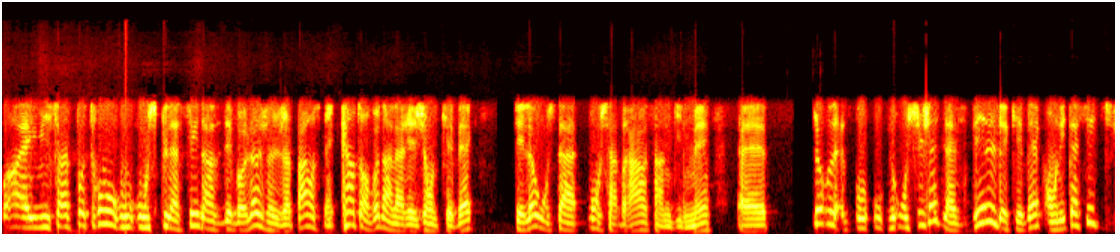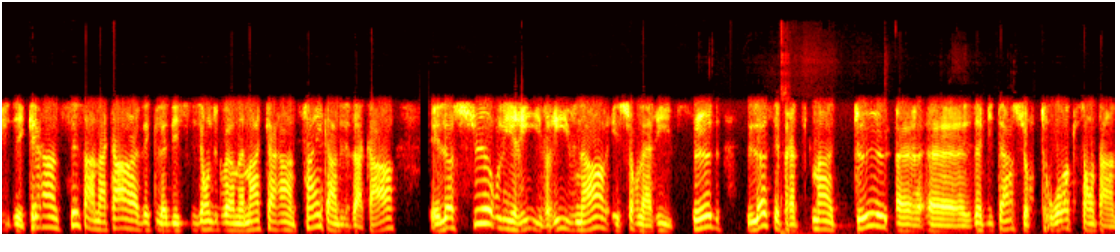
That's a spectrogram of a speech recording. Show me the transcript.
Ouais, ils savent pas trop où, où se placer dans ce débat-là, je, je pense. Mais quand on va dans la région de Québec, c'est là où ça, où ça brasse, entre guillemets. Euh, Sur le- au, au- au sujet de la ville de Québec, on est assez divisé. 46 en accord avec la décision du gouvernement, 45 en désaccord. Et là, sur les rives, rive nord et sur la rive sud, là, c'est pratiquement deux euh, euh, habitants sur trois qui sont en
